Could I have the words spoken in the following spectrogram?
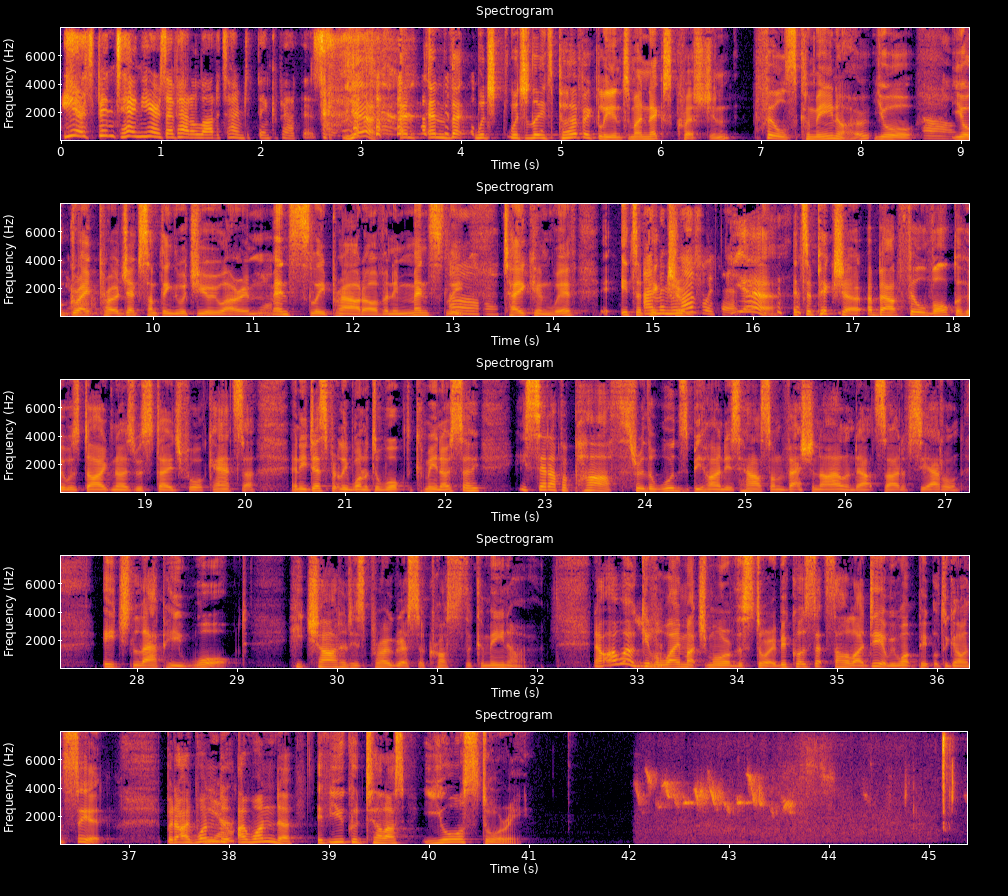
Yeah, it's been ten years. I've had a lot of time to think about this. yeah, and and that which which leads perfectly into my next question. Phil's Camino, your oh, your yeah. great project, something which you are immensely yeah. proud of and immensely oh. taken with. It's a picture. I'm in love with it. Yeah, it's a picture about Phil Volker, who was diagnosed with stage four cancer, and he desperately wanted to walk the Camino, so he set up a path through the woods behind his house on Vashon Island outside of Seattle. Each lap he walked he charted his progress across the Camino. Now, I won't give away much more of the story because that's the whole idea. We want people to go and see it. But I wonder, yeah. I wonder if you could tell us your story.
